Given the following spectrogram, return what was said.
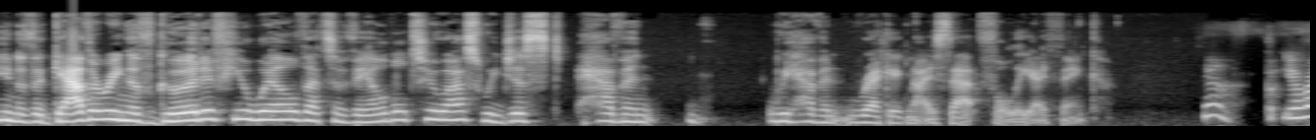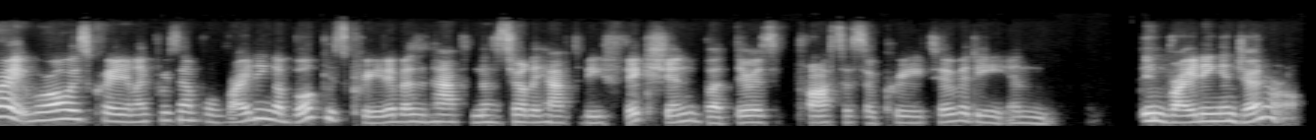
you know the gathering of good if you will that's available to us we just haven't we haven't recognized that fully i think. Yeah but you're right. We're always creating like for example writing a book is creative it doesn't have to necessarily have to be fiction but there is a process of creativity in in writing in general.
